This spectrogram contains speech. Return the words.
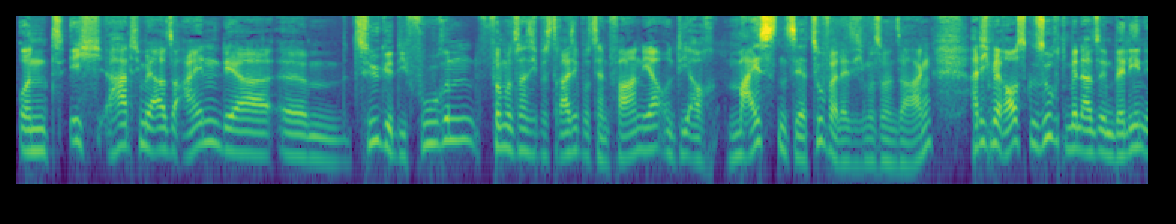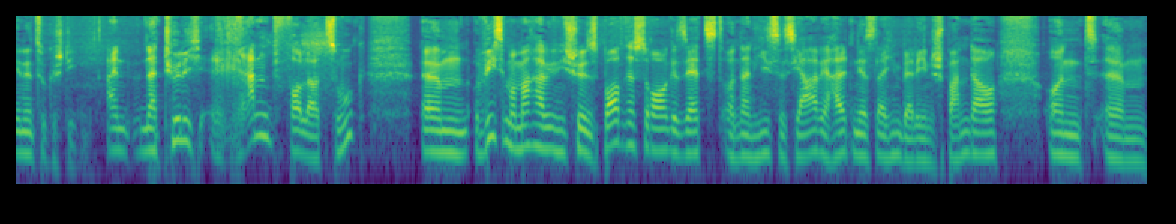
Und ich hatte mir also einen der ähm, Züge, die fuhren, 25 bis 30 Prozent fahren ja und die auch meistens sehr zuverlässig, muss man sagen, hatte ich mir rausgesucht und bin also in Berlin in den Zug gestiegen. Ein natürlich randvoller Zug. Ähm, und wie ich es immer mache, habe ich mich schönes Bordrestaurant gesetzt und dann hieß es, ja, wir halten jetzt gleich in Berlin-Spandau und ähm,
